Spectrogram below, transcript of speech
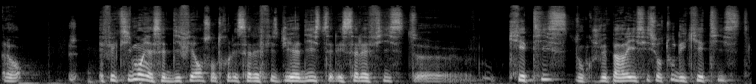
Alors, effectivement, il y a cette différence entre les salafistes djihadistes et les salafistes euh, quiétistes. Donc, je vais parler ici surtout des quiétistes.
